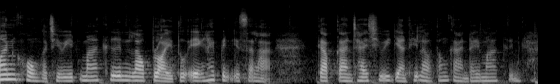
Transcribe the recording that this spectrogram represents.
มั่นคงกับชีวิตมากขึ้น เราปล่อยตัวเองให้เป็นอิสระ กับการใช้ชีวิตอย่างที่เราต้องการได้มากขึ้นค่ะ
